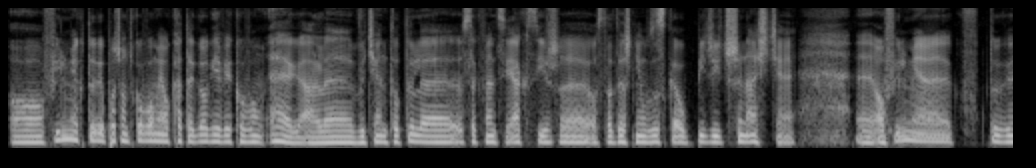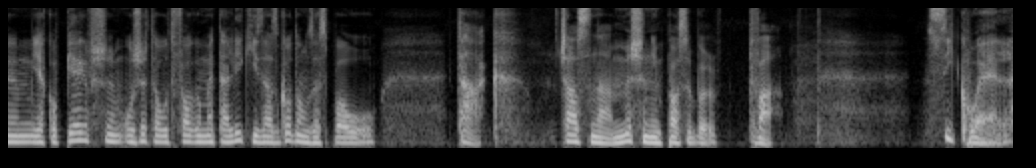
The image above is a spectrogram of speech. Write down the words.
O filmie, który początkowo miał kategorię wiekową R, ale wycięto tyle sekwencji akcji, że ostatecznie uzyskał PG-13. E, O filmie, w którym jako pierwszym użyto utworu Metaliki za zgodą zespołu. Tak, czas na Mission Impossible 2. Sequel.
